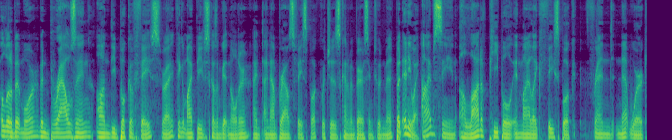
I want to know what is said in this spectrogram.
a little bit more. I've been browsing on the Book of Face, right? I think it might be just because I'm getting older. I, I now browse Facebook, which is kind of embarrassing to admit. But anyway, I've seen a lot of people in my like Facebook friend network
